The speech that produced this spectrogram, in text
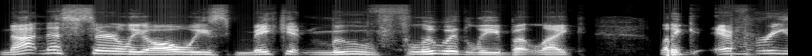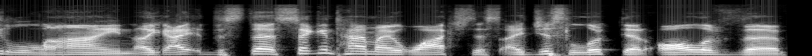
not necessarily always make it move fluidly, but like like every line. Like I this the second time I watched this, I just looked at all of the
